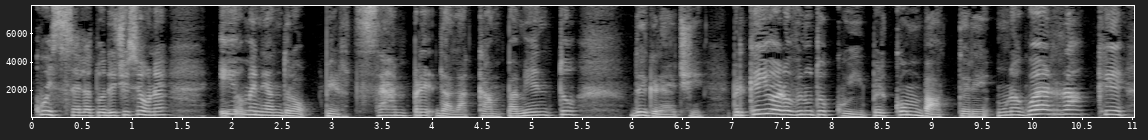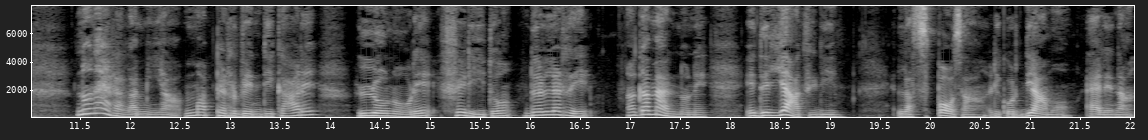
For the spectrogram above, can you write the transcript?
questa è la tua decisione? io me ne andrò per sempre dall'accampamento dei greci, perché io ero venuto qui per combattere una guerra che non era la mia, ma per vendicare l'onore ferito del re Agamennone e degli Atridi. La sposa, ricordiamo, Elena,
